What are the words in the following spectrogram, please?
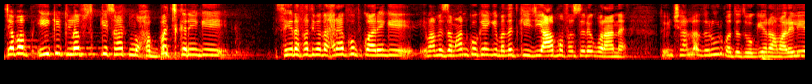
جب آپ ایک ایک لفظ کے ساتھ محبت کریں گے سیرہ فاطمہ طاہرہ کو پکاریں گے امام زمان کو کہیں گے مدد کیجیے آپ مفسر قرآن ہیں تو انشاءاللہ ضرور مدد ہوگی اور ہمارے لیے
